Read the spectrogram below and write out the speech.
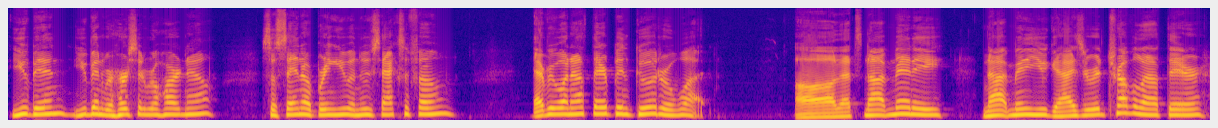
you been? You been rehearsing real hard now? So Santa will bring you a new saxophone? Everyone out there been good or what? Oh, that's not many. Not many you guys are in trouble out there.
